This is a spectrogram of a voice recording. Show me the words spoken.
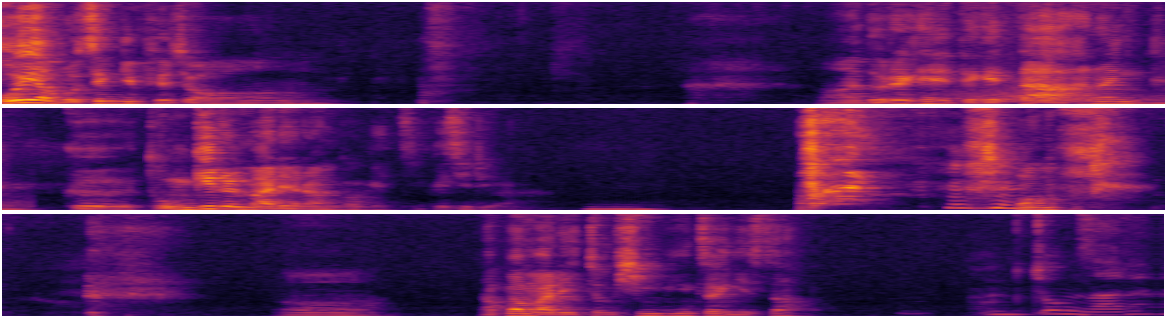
뭐야 못생긴 표정. 아 노력해야 되겠다 하는 그 동기를 마련한 거겠지 그 지리와. 음. 어, 어, 아빠 말이 좀 신빙성 있어? 음, 좀 나를.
